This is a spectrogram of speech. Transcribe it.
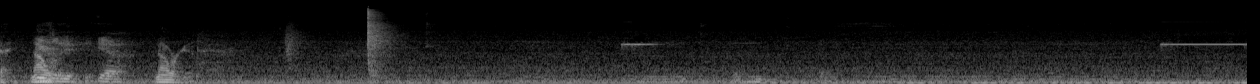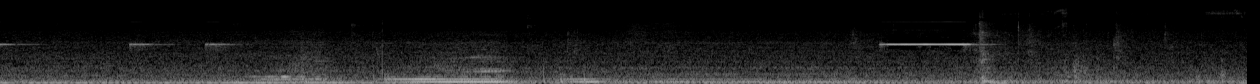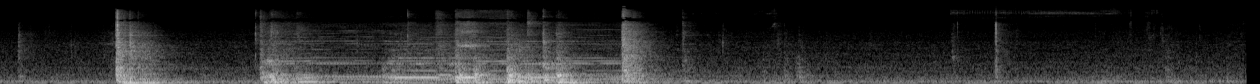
Okay, now, Usually, yeah. now we're good. Thank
